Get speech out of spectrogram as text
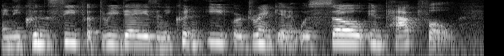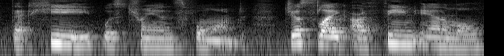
and he couldn't see for three days and he couldn't eat or drink and it was so impactful that he was transformed just like our theme animal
